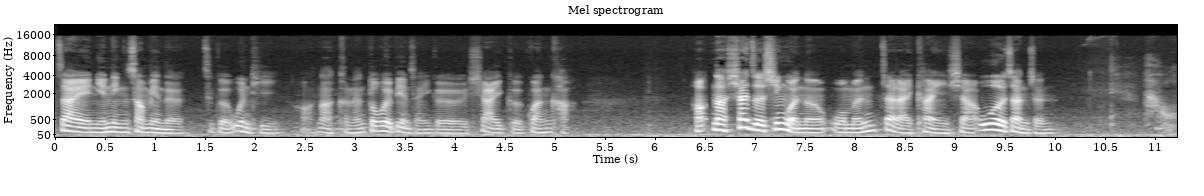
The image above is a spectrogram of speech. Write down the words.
在年龄上面的这个问题，好，那可能都会变成一个下一个关卡。好，那下一则新闻呢？我们再来看一下乌俄战争。好，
